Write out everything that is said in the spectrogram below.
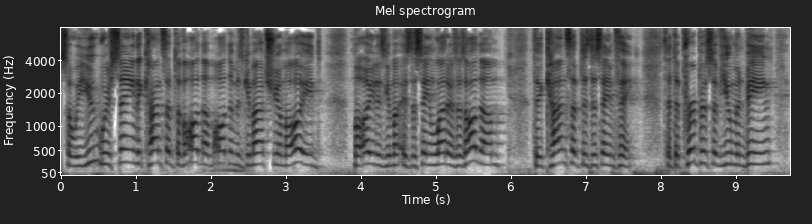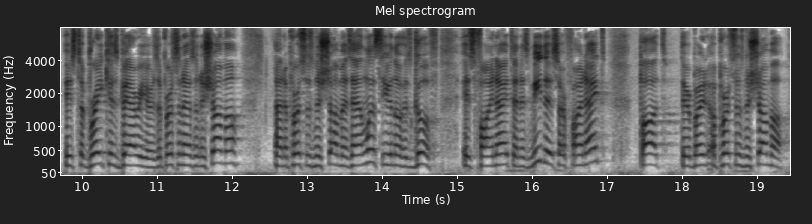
So we, we're saying the concept of Adam, Adam is Gematria Ma'oid, Ma'oid is, is the same letters as Adam. The concept is the same thing. That the purpose of human being is to break his barriers. A person has a neshama, and a person's neshama is endless, even though his guf is finite and his midas are finite, but a person's neshama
